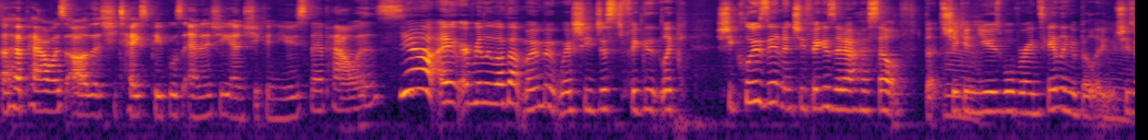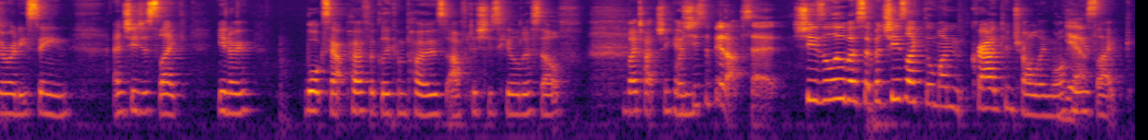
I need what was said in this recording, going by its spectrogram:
uh, her powers are that she takes people's energy and she can use their powers. Yeah, I, I really love that moment where she just figures, like, she clues in and she figures it out herself that she can use Wolverine's healing ability, which she's already seen. And she just, like, you know, walks out perfectly composed after she's healed herself by touching him. Well, she's a bit upset. She's a little bit upset, but she's like the one crowd controlling while Yeah. he's like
